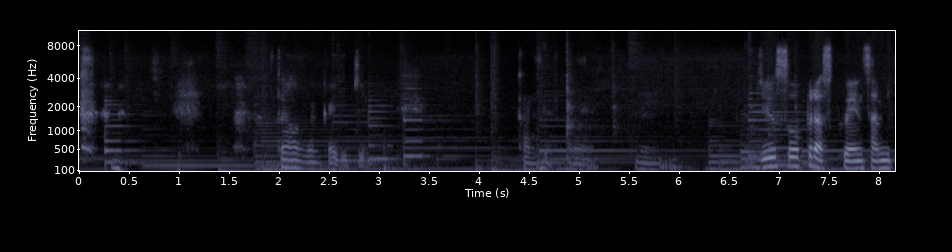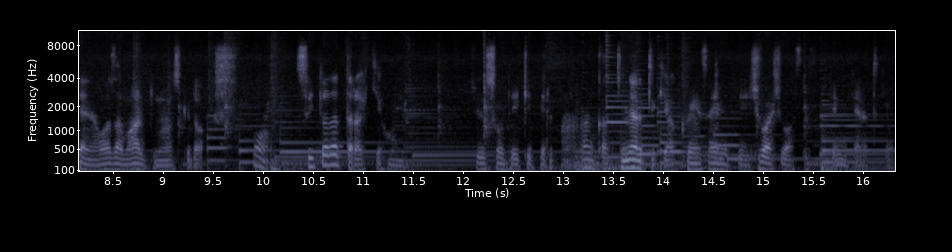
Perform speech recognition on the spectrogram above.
蓋は分解できる感じですね。うん。重曹プラスクエン酸みたいな技もあると思いますけど、もう水筒だったら基本重曹でいけてるかな。なんか気になるときはクエン酸入れてシュワシュワさせてみたいなときは。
